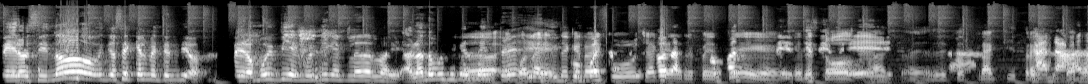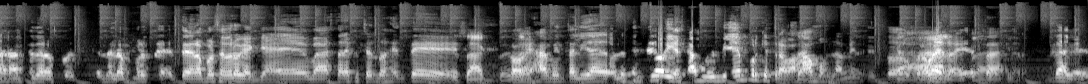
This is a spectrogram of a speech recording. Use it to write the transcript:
Pero si no, yo sé que él me entendió. Pero muy bien, muy bien aclararlo ahí. Hablando musicalmente. por la eh, gente que no escucha, que de repente es de todo. Tranqui, tranqui. Tenerlo por seguro que aquí va a estar escuchando gente exacto, con esa mentalidad de doble sentido y está muy bien porque trabajamos la Todo. Pero bueno, ahí está. Dale,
